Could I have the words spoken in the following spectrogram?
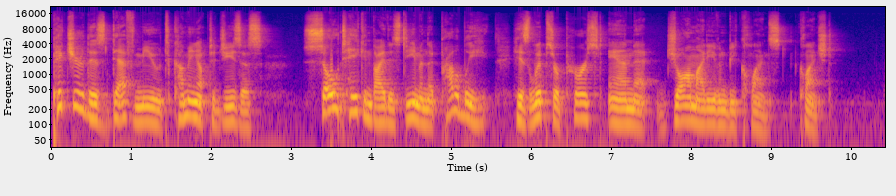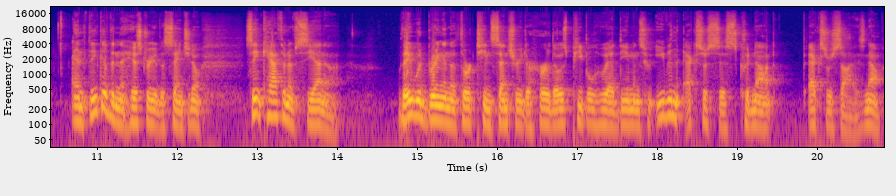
picture this deaf mute coming up to Jesus, so taken by this demon that probably his lips are pursed and that jaw might even be clenched. clenched. And think of in the history of the saints, you know, St. Catherine of Siena, they would bring in the 13th century to her those people who had demons who even exorcists could not exorcise. Now,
